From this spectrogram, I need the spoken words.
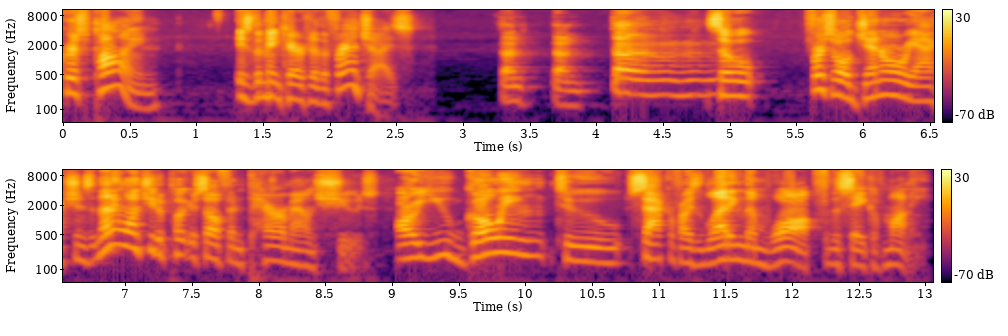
Chris Pine is the main character of the franchise. Dun dun dun. So, first of all, general reactions, and then I want you to put yourself in Paramount's shoes. Are you going to sacrifice letting them walk for the sake of money?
